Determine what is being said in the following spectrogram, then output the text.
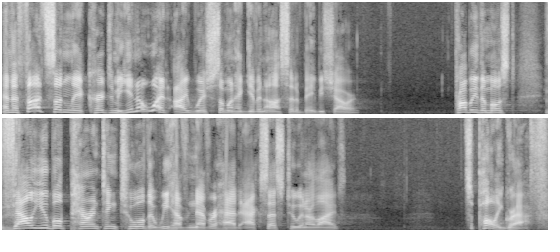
and the thought suddenly occurred to me you know what I wish someone had given us at a baby shower? Probably the most valuable parenting tool that we have never had access to in our lives. It's a polygraph.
